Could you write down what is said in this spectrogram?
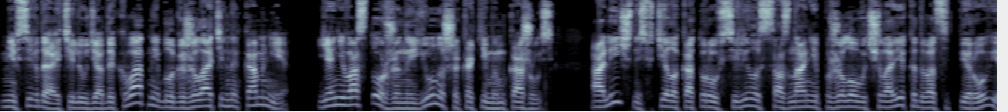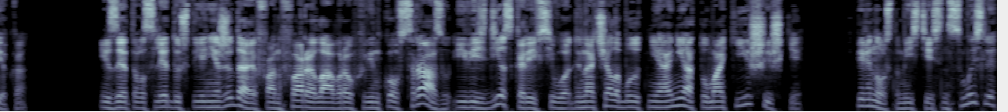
Не всегда эти люди адекватны и благожелательны ко мне. Я не восторженный юноша, каким им кажусь, а личность, в тело которого вселилось сознание пожилого человека 21 века. Из этого следует, что я не ожидаю фанфары лавровых венков сразу, и везде, скорее всего, для начала будут не они, а тумаки и шишки. В переносном, естественном смысле,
